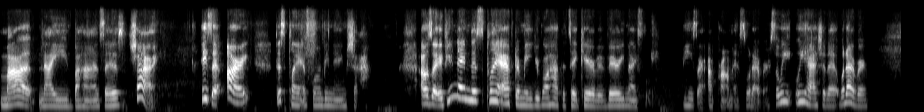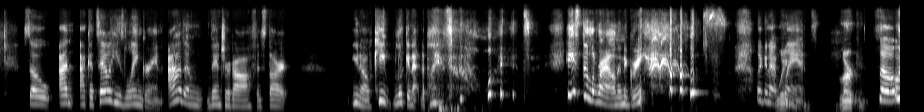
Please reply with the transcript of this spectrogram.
My naive behind says Shy. He said, all right, this plant is going to be named Shy. I was like, if you name this plant after me, you're going to have to take care of it very nicely. And he's like, I promise, whatever. So we we hash it up, whatever. So I I could tell he's lingering. I done ventured off and start you know, keep looking at the plants. what? He's still around in the greenhouse looking at Waiting. plants. Lurking. So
